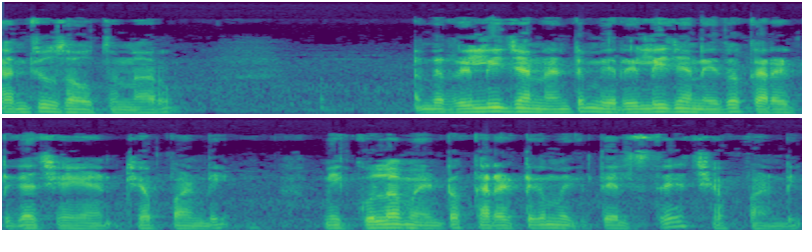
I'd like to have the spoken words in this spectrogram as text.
కన్ఫ్యూజ్ అవుతున్నారు. అంటే రిలీజన్ అంటే మీ రిలీజన్ ఏదో కరెక్ట్గా చేయండి చెప్పండి. మీ కులం ఏంటో కరెక్ట్గా మీకు తెలిస్తే చెప్పండి.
